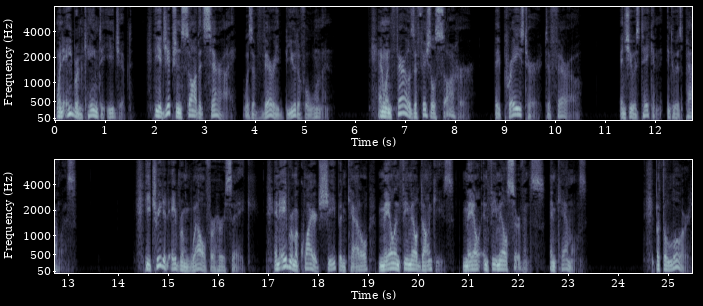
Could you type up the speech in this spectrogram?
when abram came to egypt the egyptians saw that sarai was a very beautiful woman. And when pharaoh's officials saw her they praised her to pharaoh and she was taken into his palace. He treated abram well for her sake and abram acquired sheep and cattle male and female donkeys male and female servants and camels. But the lord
